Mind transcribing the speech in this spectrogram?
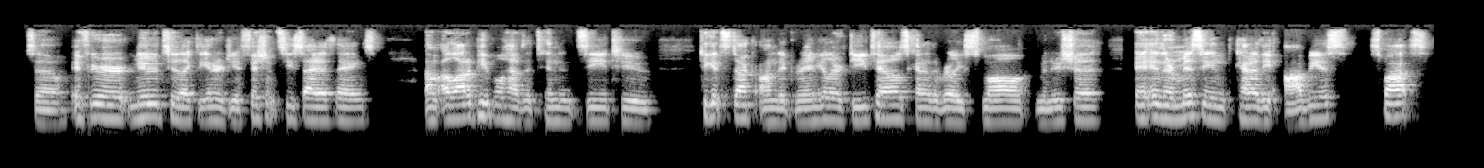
So if you're new to like the energy efficiency side of things, um, a lot of people have the tendency to to get stuck on the granular details, kind of the really small minutia, and, and they're missing kind of the obvious spots.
